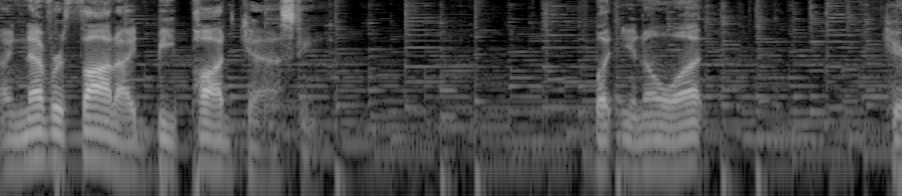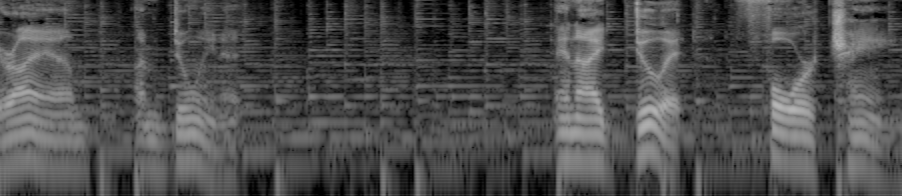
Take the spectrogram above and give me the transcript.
I never thought I'd be podcasting. But you know what? Here I am. I'm doing it. And I do it for change.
